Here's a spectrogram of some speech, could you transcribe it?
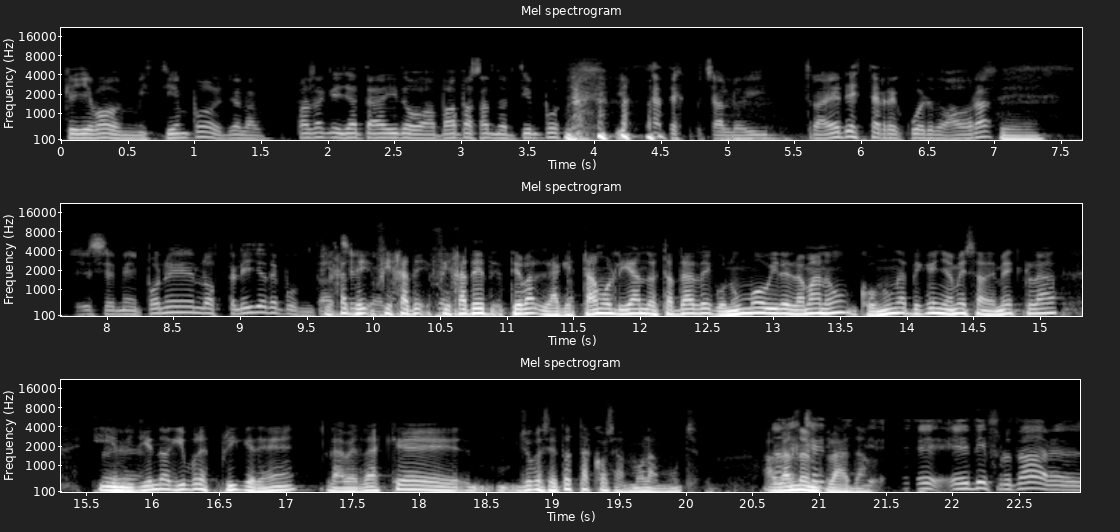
que he llevado en mis tiempos. Ya la pasa que ya te ha ido, va pasando el tiempo y déjate escucharlo. Y traer este recuerdo ahora, sí. Eh, se me ponen los pelillos de punta. Fíjate, chicos. fíjate, fíjate, Esteban, la que estamos liando esta tarde con un móvil en la mano, con una pequeña mesa de mezcla y Sí. emitiendo aquí por Spreaker, ¿eh? La verdad es que, yo que sé, todas estas cosas molan mucho. Hablando es en plata. eh, eh, Es disfrutar, eh,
